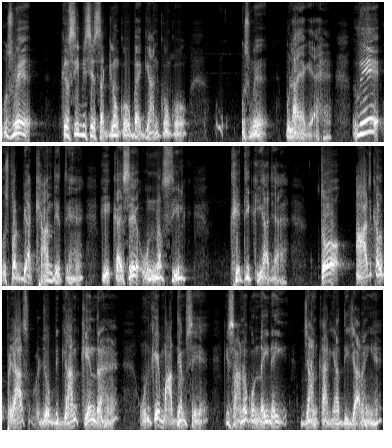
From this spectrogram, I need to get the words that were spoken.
उसमें कृषि विशेषज्ञों को, वैज्ञानिकों को उसमें बुलाया गया है। वे उस पर व्याख्यान देते हैं कि कैसे उन्नतशील खेती किया जाए। तो आजकल प्रयास, जो विज्ञान केंद्र हैं, उनके माध्यम से किसानों को नई नई जानकारियाँ दी जा रही हैं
